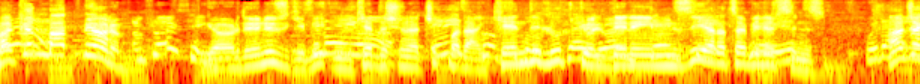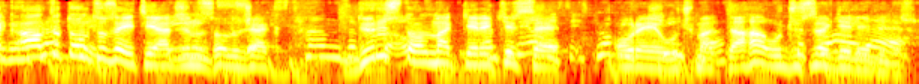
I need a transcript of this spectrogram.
Bakın batmıyorum. Gördüğünüz gibi ülke dışına çıkmadan kendi Lut Göl deneyiminizi yaratabilirsiniz. Ancak 6 ton tuza ihtiyacınız olacak. Dürüst olmak gerekirse oraya uçmak daha ucuza gelebilir.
